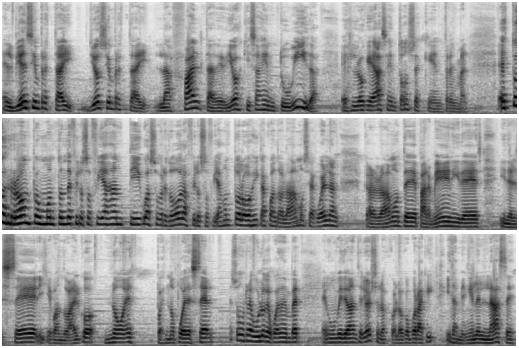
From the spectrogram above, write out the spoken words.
el bien siempre está ahí, Dios siempre está ahí. La falta de Dios quizás en tu vida es lo que hace entonces que entre el mal. Esto rompe un montón de filosofías antiguas, sobre todo las filosofías ontológicas, cuando hablábamos, ¿se acuerdan? Que hablábamos de Parménides y del ser y que cuando algo no es pues no puede ser. Eso es un regulo que pueden ver en un video anterior, se los coloco por aquí y también el enlace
